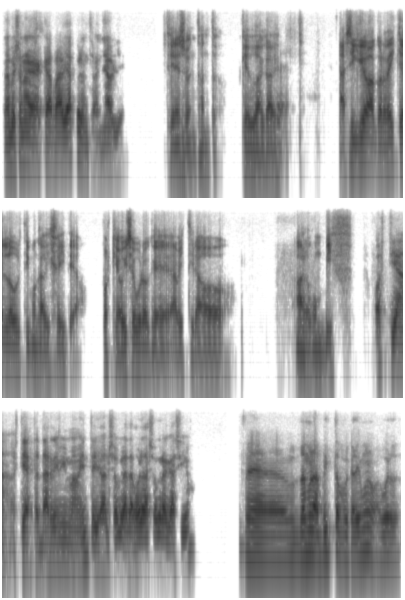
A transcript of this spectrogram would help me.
Una persona cascarrabias, pero entrañable. Tiene su encanto. Qué duda cabe. Así que os acordáis que es lo último que habéis hateado. Porque hoy seguro que habéis tirado algún beef. Hostia, hostia, esta tarde mismamente yo al Socra, ¿te acuerdas Socra que ha sido? Eh, dame una pista porque ahora mismo no me acuerdo.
